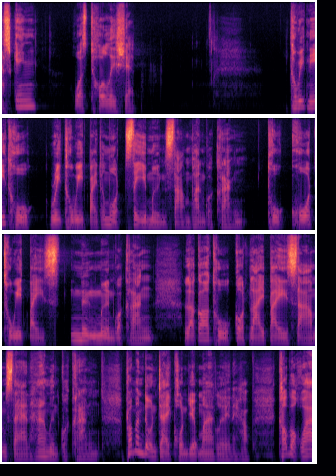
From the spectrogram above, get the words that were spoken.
asking was totally shit? ทวีตนี้ถูกรีทวีตไปทั้งหมด 43,000 กว่าครั้ง ถูกโค้ดทวีตไป 10,000 กว่าครั้ง แล้วก็ถูกกดไลค์ไป 350,000 กว่าครั้ง เพราะมันโดนใจคนเยอะมากเลยนะครับ เขาบอกว่า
